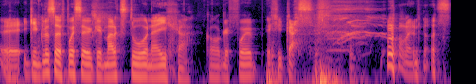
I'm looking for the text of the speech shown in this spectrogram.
Eh, y que incluso después se ve que Marx tuvo una hija, como que fue eficaz. Por lo menos.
